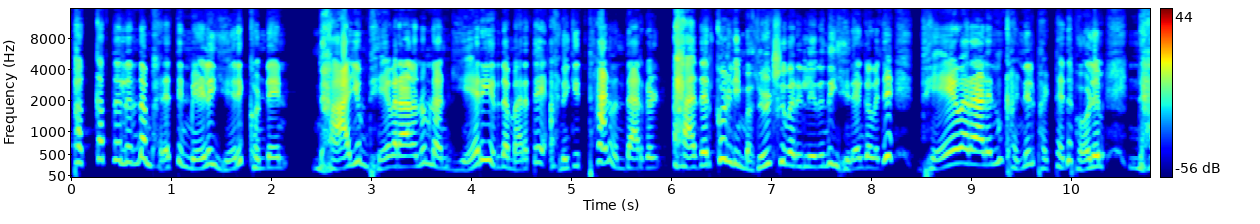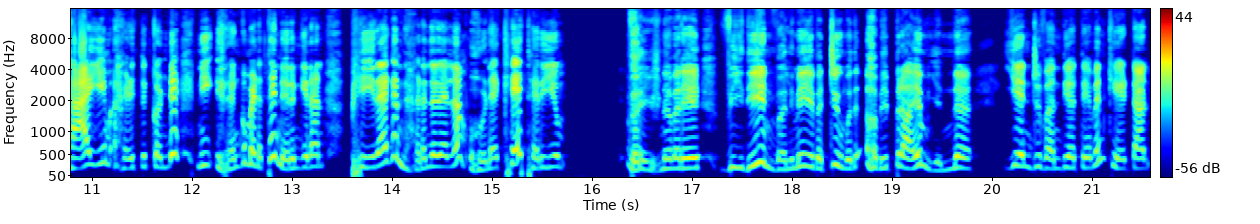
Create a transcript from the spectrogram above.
பக்கத்தில் இருந்த மரத்தின் மேலே ஏறிக்கொண்டேன். நாயும் தேவராளனும் நான் ஏறி இருந்த மரத்தை அணுகித்தான் வந்தார்கள். அதற்குள் நீ மகிழ் சுவரிலிருந்து இறங்குவது தேவராளன் கண்ணில் பட்டது போலும். நாயையும் அழைத்துக் கொண்டு நீ இறங்கும் இடத்தை நெருங்கினான். பிறகு நடந்ததெல்லாம் உனக்கே தெரியும். வைஷ்ணவரே விதியின் வலிமையை பற்றி உமது அபிப்பிராயம் என்ன? என்று வந்தியத்தேவன் கேட்டான்.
